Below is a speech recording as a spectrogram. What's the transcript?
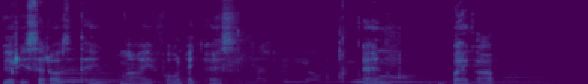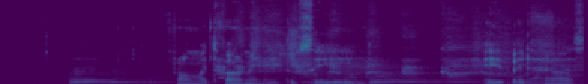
will reset all settings my iPhone XS and back up from my terminal to see if it has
